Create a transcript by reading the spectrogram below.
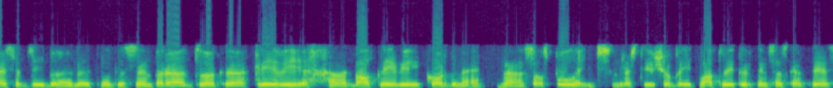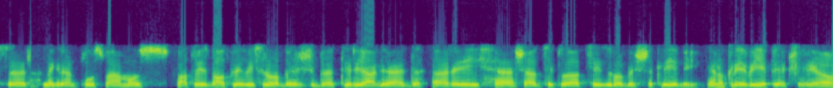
aizsardzībai, bet nu, tas vien parāda to, ka Krievija ar Baltkrieviju koordinē uh, savus pūliņus. Restīvi šobrīd Latvija turpina saskarties ar migrantu plūsmām uz Latvijas-Baltkrievijas robežu, bet ir jāgaida arī šāda situācija uz robežas ar Krieviju. Ja, nu, Krievija iepriekš ir jau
